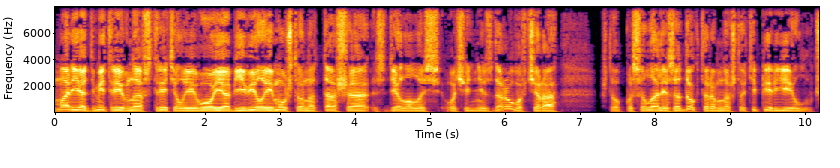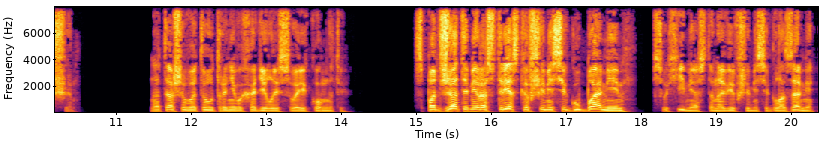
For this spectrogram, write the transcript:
Марья Дмитриевна встретила его и объявила ему, что Наташа сделалась очень нездорова вчера, что посылали за доктором, но что теперь ей лучше. Наташа в это утро не выходила из своей комнаты. С поджатыми растрескавшимися губами, сухими остановившимися глазами,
